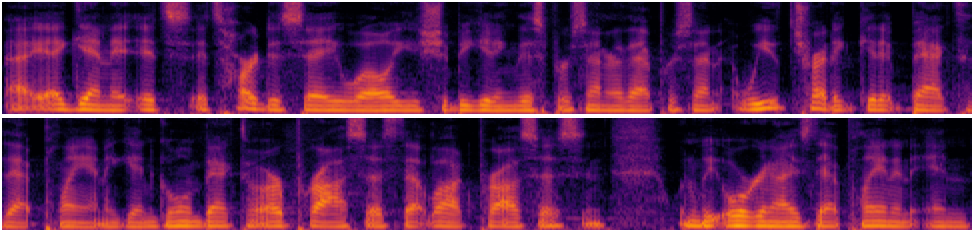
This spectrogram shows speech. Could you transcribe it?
again it's it's hard to say well you should be getting this percent or that percent. We try to get it back to that plan. Again going back to our process that lock process and when we organize that plan and, and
